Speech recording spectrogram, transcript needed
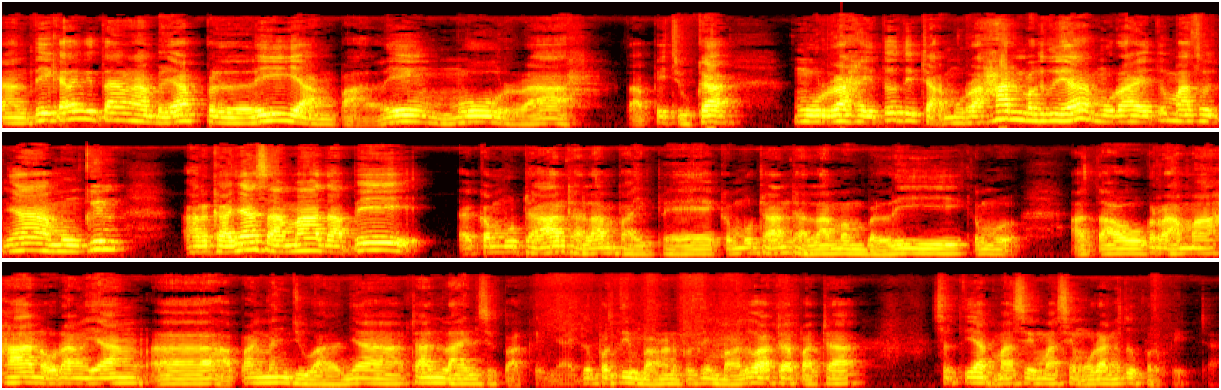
Nanti kan kita ngambilnya beli yang paling murah, tapi juga murah itu tidak murahan begitu ya. Murah itu maksudnya mungkin harganya sama tapi eh, kemudahan dalam buyback, kemudahan dalam membeli, kemudian atau keramahan orang yang uh, apa menjualnya dan lain sebagainya. Itu pertimbangan-pertimbangan itu ada pada setiap masing-masing orang itu berbeda.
